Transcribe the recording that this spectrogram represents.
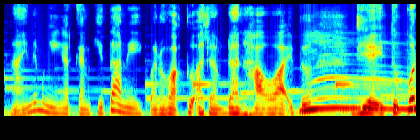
Nah, ini mengingatkan kita nih pada waktu Adam dan Hawa itu Hmm. dia itu pun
